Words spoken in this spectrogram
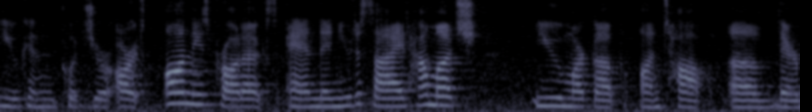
you can put your art on these products and then you decide how much you mark up on top of their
